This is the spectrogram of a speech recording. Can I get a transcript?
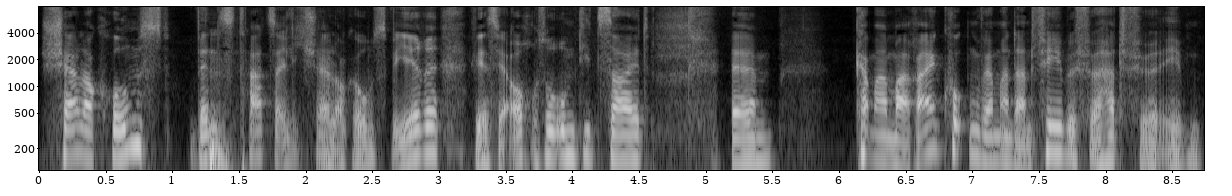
Sherlock Holmes, wenn es hm. tatsächlich Sherlock Holmes wäre, wäre es ja auch so um die Zeit. Ähm, kann man mal reingucken, wenn man dann Faible für hat, für eben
